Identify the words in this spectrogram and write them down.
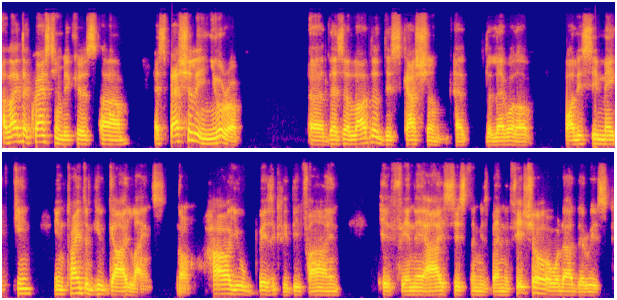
I like the question because, um, especially in Europe, uh, there's a lot of discussion at the level of policy making in trying to give guidelines. You know, how you basically define if an AI system is beneficial or what are the risks.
